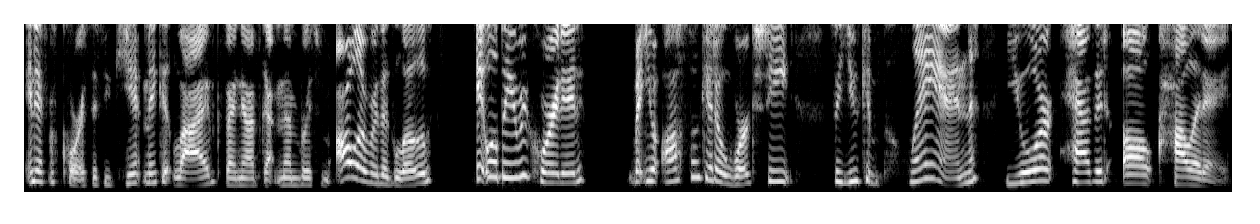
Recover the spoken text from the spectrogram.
And if, of course, if you can't make it live, because I know I've got members from all over the globe, it will be recorded, but you'll also get a worksheet so you can plan your have it all holiday.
